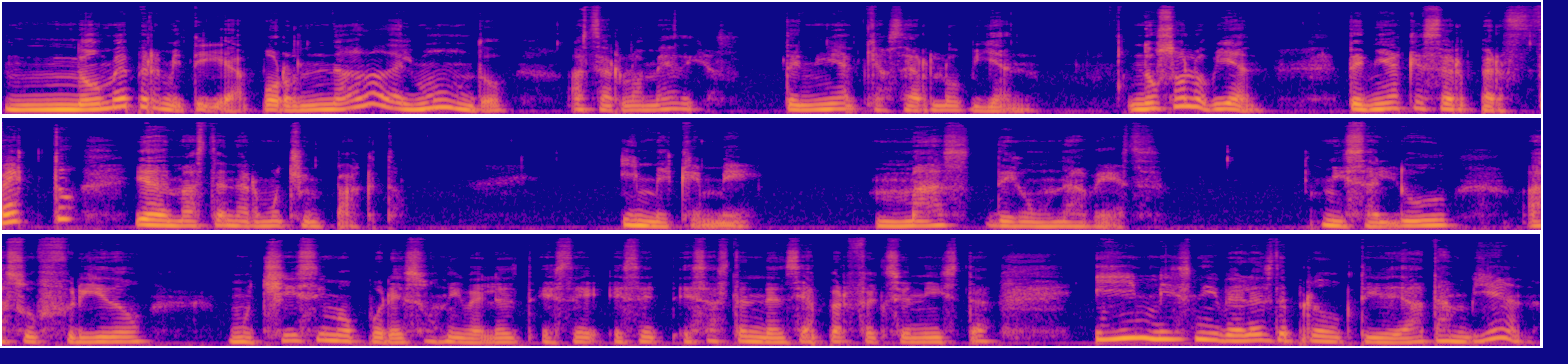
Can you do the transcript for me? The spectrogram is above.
no me permitía por nada del mundo hacerlo a medias. Tenía que hacerlo bien. No solo bien, tenía que ser perfecto y además tener mucho impacto. Y me quemé más de una vez. Mi salud ha sufrido muchísimo por esos niveles, esas tendencias perfeccionistas y mis niveles de productividad también.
